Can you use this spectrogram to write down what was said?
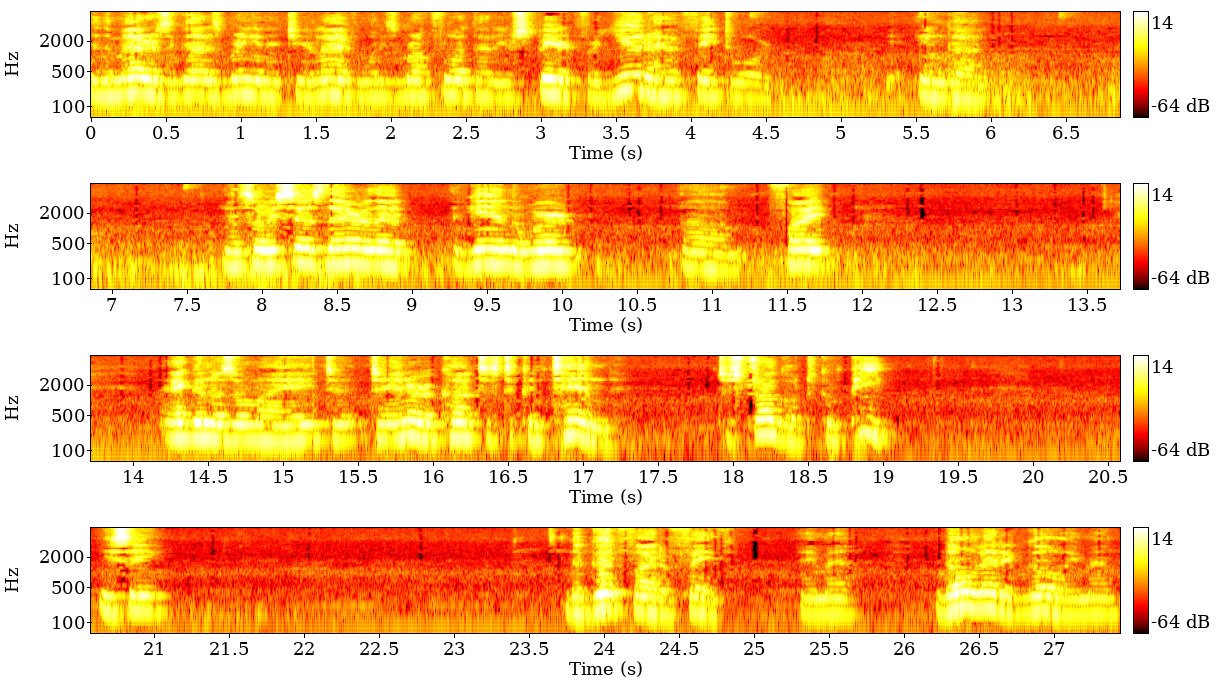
in the matters that God is bringing into your life and what He's brought forth out of your spirit for you to have faith toward in God. And so He says there that, again, the word um, fight, agonizomai, to, to enter a contest, to contend, to struggle, to compete. You see, the good fight of faith. Amen. Don't let it go, amen.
